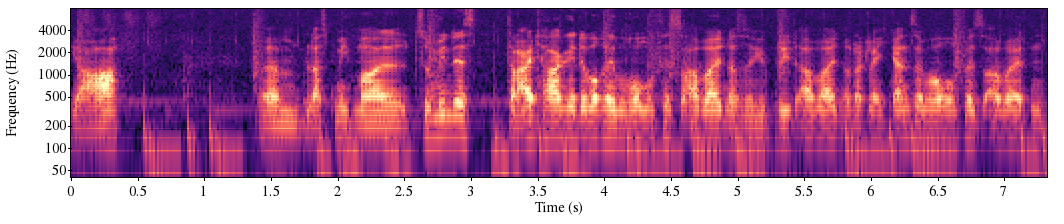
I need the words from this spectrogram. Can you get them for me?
ja, ähm, lasst mich mal zumindest drei Tage der Woche im Homeoffice arbeiten, also Hybrid arbeiten oder gleich ganz im Homeoffice arbeiten.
